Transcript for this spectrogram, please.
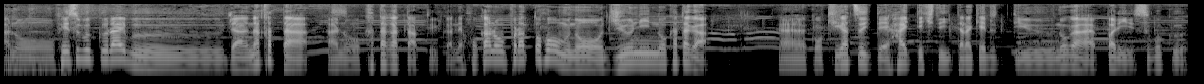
あのフェイスブックライブじゃなかったあの方々というかね他のプラットフォームの住人の方が、えー、こう気がついて入ってきていただけるっていうのがやっぱりすごく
